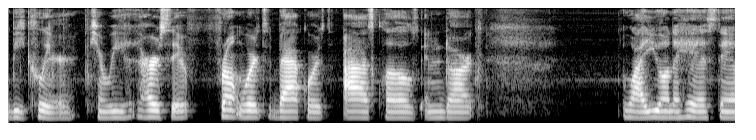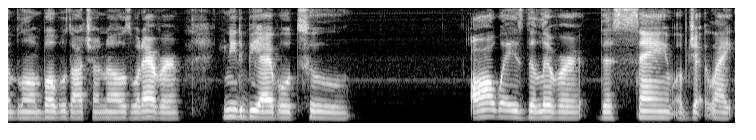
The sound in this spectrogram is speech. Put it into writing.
be clear, can rehearse it frontwards, backwards, eyes closed, in the dark, while you on the headstand blowing bubbles out your nose, whatever, you need to be able to always deliver the same object. Like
